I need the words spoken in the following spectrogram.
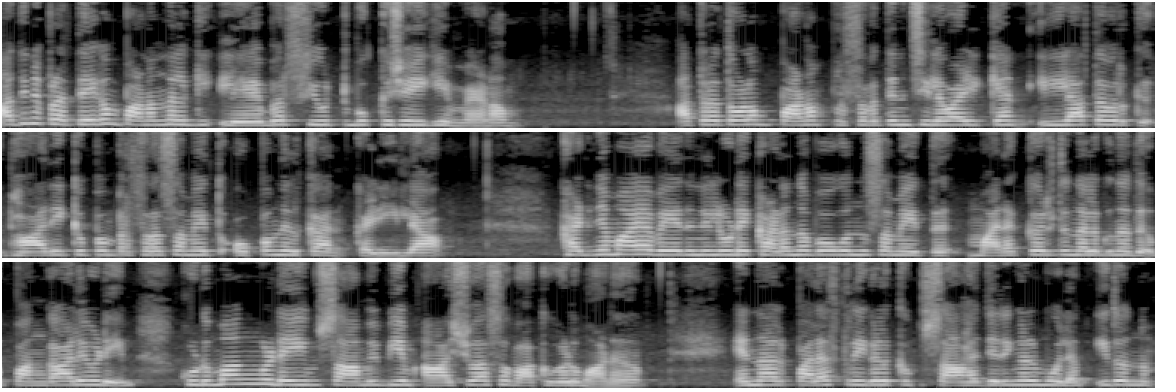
അതിന് പ്രത്യേകം പണം നൽകി ലേബർ സ്യൂട്ട് ബുക്ക് ചെയ്യുകയും വേണം. അത്രത്തോളം പണം പ്രസവത്തിന് ചിലവഴിക്കാൻ ഇല്ലാത്തവർക്ക് ഭാര്യയ്ക്കൊപ്പം പ്രസവ സമയത്ത് ഒപ്പം നിൽക്കാൻ കഴിയില്ല. കഠിനമായ വേദനയിലൂടെ കടന്നു പോകുന്ന സമയത്ത് മനക്കരുത്ത് നൽകുന്നത് പങ്കാളിയുടെയും കുടുംബാംഗങ്ങളുടെയും സാമീപ്യം ആശ്വാസ വാക്കുകളുമാണ് എന്നാൽ പല സ്ത്രീകൾക്കും സാഹചര്യങ്ങൾ മൂലം ഇതൊന്നും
